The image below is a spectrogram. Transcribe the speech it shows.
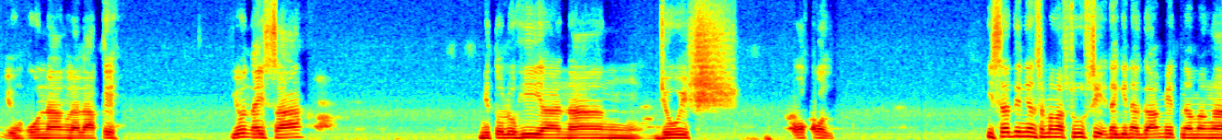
yung unang lalaki. Yun ay sa mitolohiya ng Jewish occult. Isa din yan sa mga susi na ginagamit ng mga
